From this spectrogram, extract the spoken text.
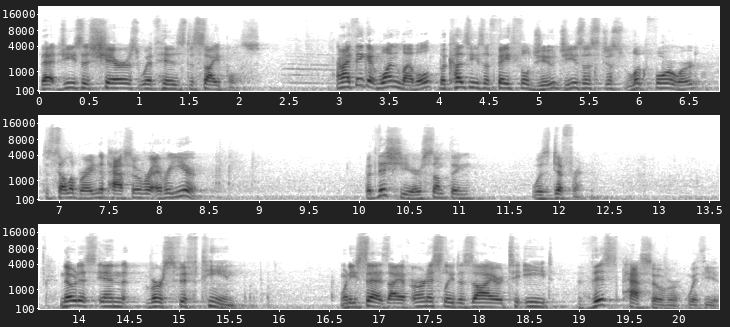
that Jesus shares with his disciples. And I think at one level, because he's a faithful Jew, Jesus just looked forward to celebrating the Passover every year. But this year, something was different. Notice in verse 15 when he says, I have earnestly desired to eat this Passover with you.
